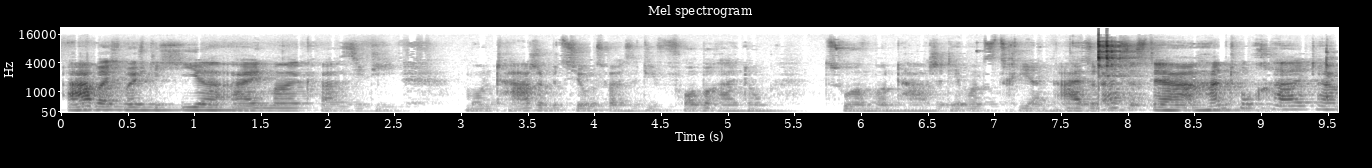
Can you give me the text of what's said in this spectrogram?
aber ich möchte hier einmal quasi die Montage bzw. die Vorbereitung zur Montage demonstrieren. Also das ist der Handtuchhalter.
